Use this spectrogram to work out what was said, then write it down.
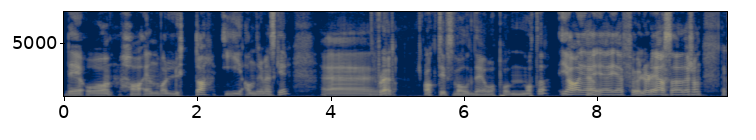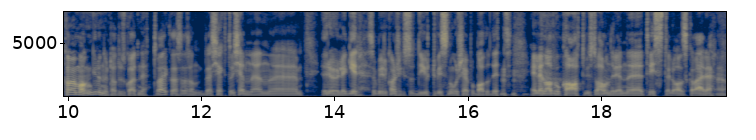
Det å ha en valuta i andre mennesker. Eh, For det er et aktivt valg, det òg, på en måte? Ja, jeg, jeg, jeg føler det. Altså, det, sånn, det, kan være mange grunner til at du skal ha et nettverk. Det er, sånn, det er kjekt å kjenne en uh, rørlegger. Så blir det kanskje ikke så dyrt hvis noe skjer på badet ditt. eller en advokat hvis du havner i en uh, tvist, eller hva det skal være. Ja.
